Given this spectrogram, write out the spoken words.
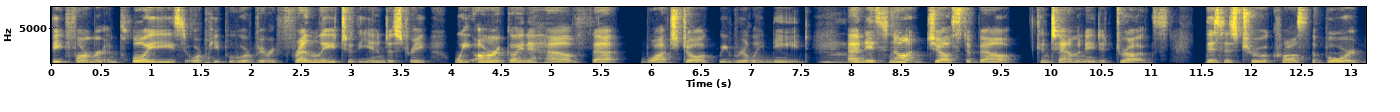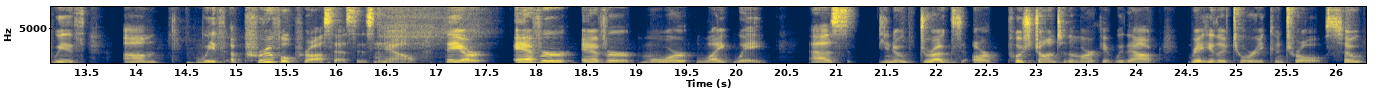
big pharma employees or people who are very friendly to the industry, we aren't going to have that watchdog we really need. Mm. And it's not just about contaminated drugs. This is true across the board with um, with approval processes now. They are ever, ever more lightweight as you know drugs are pushed onto the market without regulatory control. So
